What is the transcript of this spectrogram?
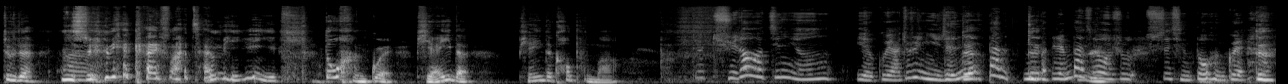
对不对？你随便开发产品运营都很贵，便宜的便宜的靠谱吗？就渠道经营。也贵啊，就是你人办你人办所有事事情都很贵，对啊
